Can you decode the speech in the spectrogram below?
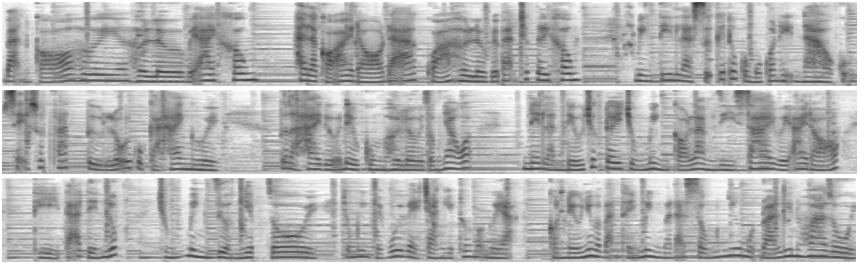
Bạn có hơi hờ lờ với ai không? Hay là có ai đó đã quá hờ lờ với bạn trước đây không? Mình tin là sự kết thúc của mối quan hệ nào cũng sẽ xuất phát từ lỗi của cả hai người. Tức là hai đứa đều cùng hờ lờ giống nhau á. Nên là nếu trước đây chúng mình có làm gì sai với ai đó, thì đã đến lúc chúng mình rửa nghiệp rồi. Chúng mình phải vui vẻ trả nghiệp thôi mọi người ạ. Còn nếu như mà bạn thấy mình mà đã sống như một đóa liên hoa rồi,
